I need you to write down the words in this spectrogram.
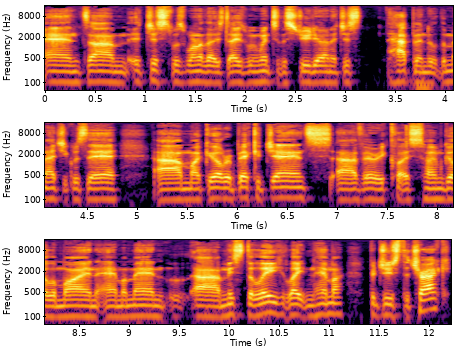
and um, it just was one of those days we went to the studio and it just happened. or The magic was there. Um, my girl Rebecca Jance, a very close home girl of mine, and my man uh, Mr. Lee Leighton Hemmer produced the track.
